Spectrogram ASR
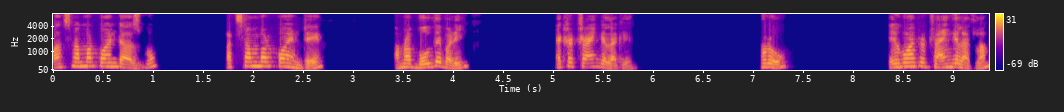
পাঁচ নাম্বার পয়েন্টে আসব। পাঁচ নাম্বার পয়েন্টে আমরা বলতে পারি, একটা ট্রায়াঙ্গেল আঁকে। ধরো, এরকম একটা ট্রায়াঙ্গেল আঁকলাম।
